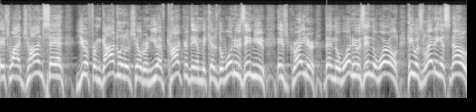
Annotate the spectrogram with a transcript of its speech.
It's why John said, You're from God, little children. You have conquered them because the one who is in you is greater than the one who is in the world. He was letting us know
